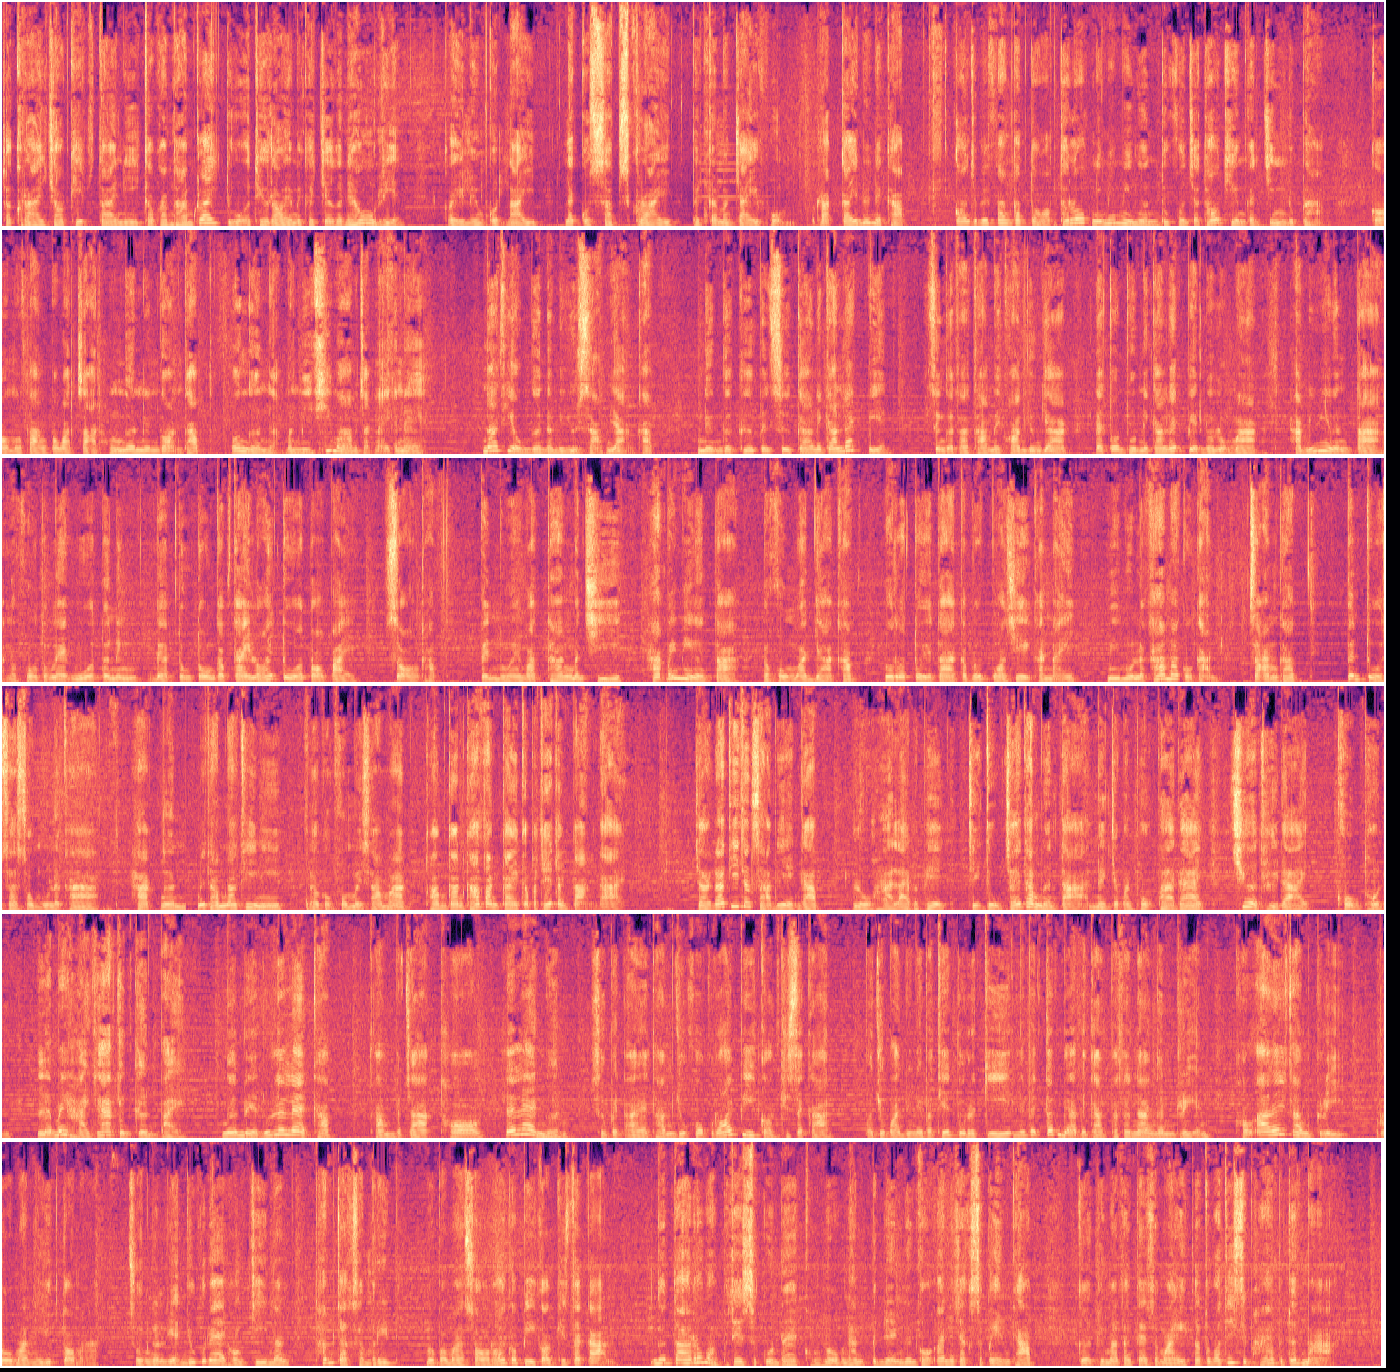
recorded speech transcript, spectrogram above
ถ้าใครชอบคลิปสไตล์นี้กับคำถามใกล้ตัวที่เรายังไม่เคยเจอกันในห้องเรียน ก็อย่าลืมกดไลค์และกด subscribe เป็นกำลังใจให้ผม รักไกด์ด้วยนะครับ ก่อนจะไปฟังคำตอบ ถ้าโลกนี้ไม่มีเงินทุกคนจะเท่าเทียมกันจริงหรือเปล่า ก็มาฟังประวัติศาสตร์ของเงินกันก่อนครับ ว่าเงินอะมันมีที่มามาจากไหนกันแน่ หน้าที่ของเงินนั้นมีอยู่ 3 อย่างครับหนึ่งก็คือเป็นสื่อกลางในการแลกเปลี่ยน ซึ่งก็จะทำให้ความยุ่งยาก และต้นทุนในการแลกเปลี่ยนลดลงมาก หากไม่มีเงินตราเราคงต้องแลกวัวตัวหนึ่งแบบตรงๆกับไก่ร้อยตัวต่อไป 2. ครับ เป็นหน่วยวัดทางบัญชี หากไม่มีเงินตราเราคงวัดยากครับว่ารถโตโยต้ากับรถปอร์เช่คันไหน มีมูลค่ามากกว่ากัน 3. ครับ เป็นตัวสะสมมูลค่า หากเงินไม่ทำหน้าที่นี้ เราก็คงไม่สามารถทำการค้าทางไกลกับประเทศต่างๆ ได้ จากหน้าที่ทั้งสามนี่เองครับ โลหะหลายประเภทจึงถูกใช้ทำเงินตราเนื่องจากมันพกพาได้ เชื่อถือได้ คงทน และไม่หายากจนเกินไป เงินเหรียญรุ่นแรกๆครับทำมาจากทองและแลกเงิน ซึ่งเป็นอารยธรรมยุค 600 ปีก่อนคริสตกาลปัจจุบันอยู่ในประเทศตุรกีและเป็นต้นแบบในการพัฒนาเงินเหรียญของอารยธรรมกรีกโรมันในยุคต่อมา ส่วนเงินเหรียญยุคแรกของจีนนั้นทำจากสำริดเมื่อประมาณ 200 กว่าปีก่อนคริสตกาลเงินตราระหว่างประเทศสกุลแรกของโลกนั้นเป็นเหรียญเงินของอาณาจักรสเปนครับ เกิดขึ้นมาตั้งแต่สมัยศตวรรษที่ 15 เป็นต้นมา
